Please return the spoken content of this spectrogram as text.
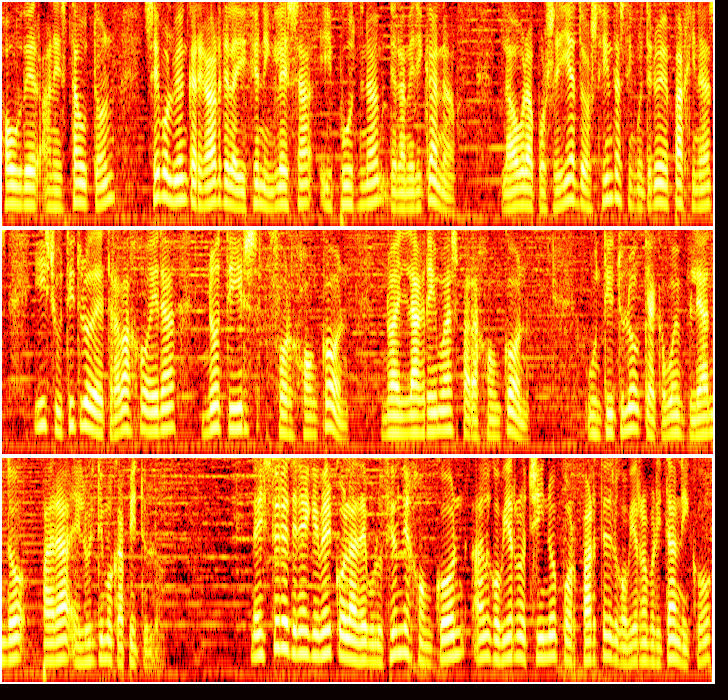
Howder and Stoughton se volvió a encargar de la edición inglesa y Putnam de la americana. La obra poseía 259 páginas y su título de trabajo era No Tears for Hong Kong, No hay lágrimas para Hong Kong, un título que acabó empleando para el último capítulo. La historia tenía que ver con la devolución de Hong Kong al gobierno chino por parte del gobierno británico,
